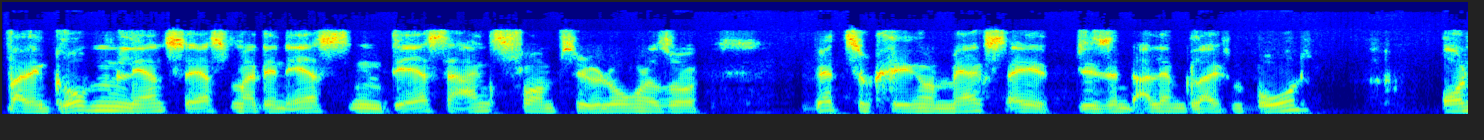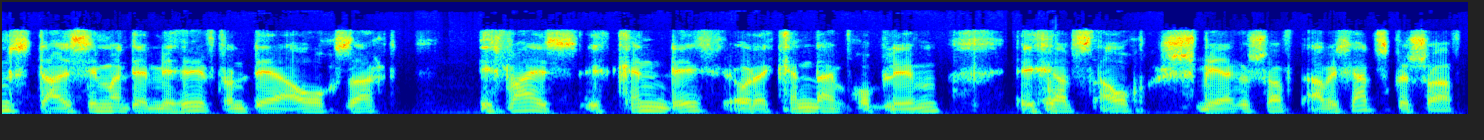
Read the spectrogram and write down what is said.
Weil in Gruppen lernst du erstmal den ersten, die erste Angst vor einem Psychologen oder so wettzukriegen und merkst, ey, die sind alle im gleichen Boot. Und da ist jemand, der mir hilft und der auch sagt, ich weiß, ich kenne dich oder kenne dein Problem. Ich habe es auch schwer geschafft, aber ich habe es geschafft.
